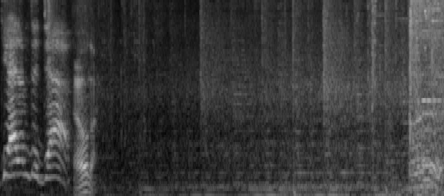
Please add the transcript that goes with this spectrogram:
get him to death. Hold on.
